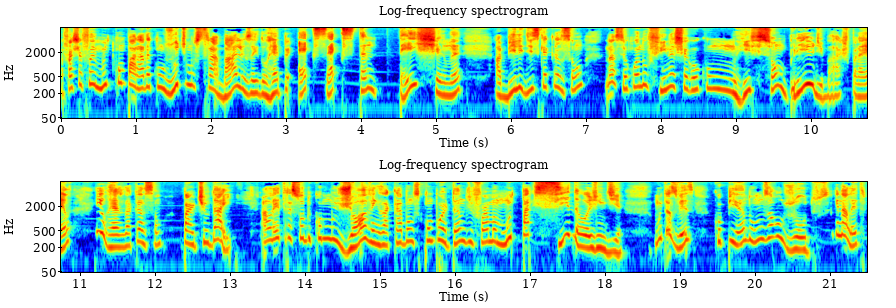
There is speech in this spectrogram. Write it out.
A faixa foi muito comparada com os últimos trabalhos aí do rapper XX Temptation, né? A Billy disse que a canção nasceu quando o Fina chegou com um riff sombrio de baixo para ela e o resto da canção partiu daí. A letra é sobre como jovens acabam se comportando de forma muito parecida hoje em dia, muitas vezes copiando uns aos outros. E na letra,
